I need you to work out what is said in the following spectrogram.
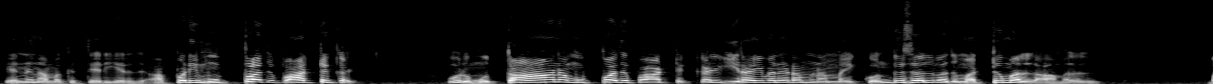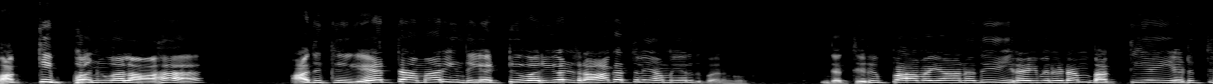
என்று நமக்கு தெரிகிறது அப்படி முப்பது பாட்டுக்கள் ஒரு முத்தான முப்பது பாட்டுக்கள் இறைவனிடம் நம்மை கொண்டு செல்வது மட்டுமல்லாமல் பக்தி பனுவலாக அதுக்கு ஏற்ற மாதிரி இந்த எட்டு வரிகள் ராகத்திலையும் அமையிறது பாருங்க. இந்த திருப்பாவையானது இறைவனிடம் பக்தியை எடுத்து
